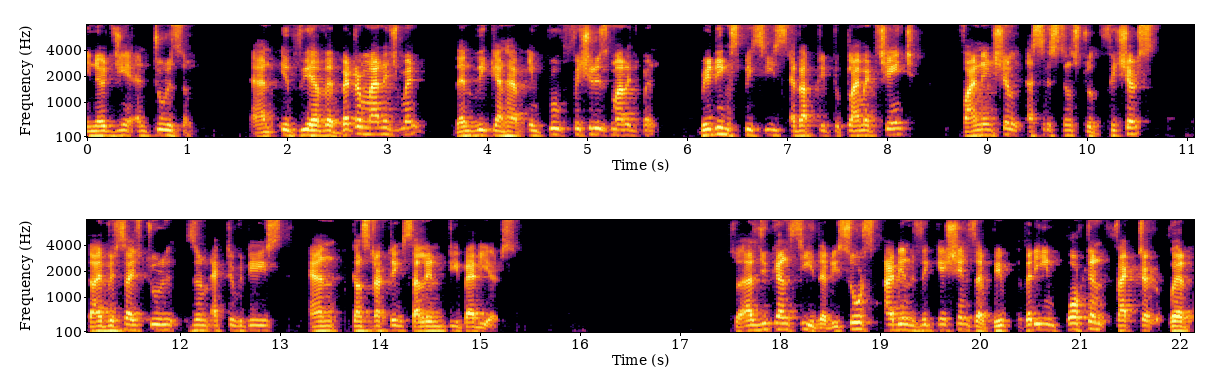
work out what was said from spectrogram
energy and tourism. And if we have a better management, then we can have improved fisheries management, breeding species adapted to climate change, financial assistance to the fishers, diversified tourism activities, and constructing salinity barriers. So as you can see, the resource identification is a very important factor where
